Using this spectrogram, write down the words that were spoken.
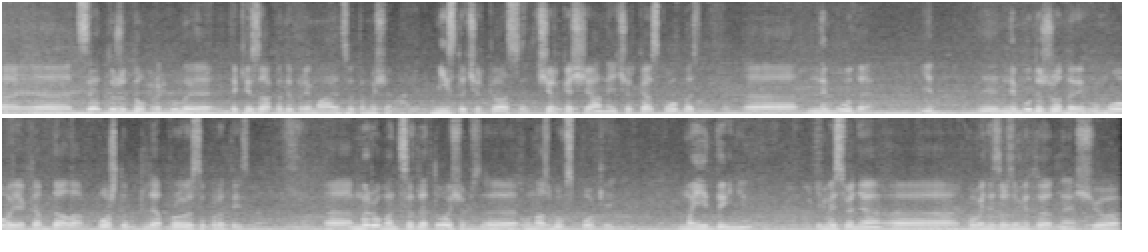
Е, е, Це дуже добре, коли такі заходи приймаються, тому що місто Черкаси, Черкащани і Черкаська область е, не буде і е, не буде жодної умови, яка б дала поштовх для прояву сепаратизму. Е, Ми робимо це для того, щоб е, у нас був спокій, ми єдині. І ми сьогодні е, повинні зрозуміти одне, що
